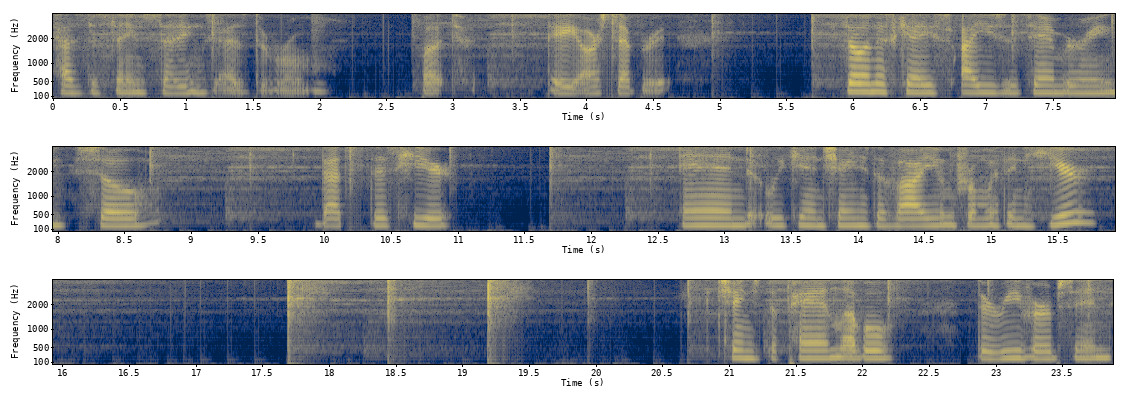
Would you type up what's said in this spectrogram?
has the same settings as the room, but they are separate. So in this case, I use the tambourine, so that's this here. And we can change the volume from within here. Change the pan level, the reverbs in.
